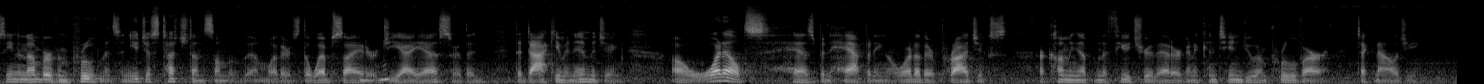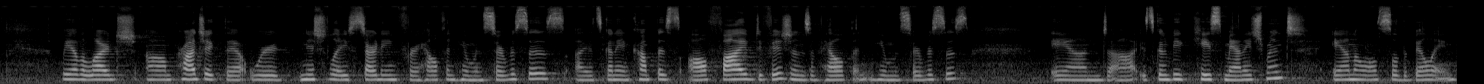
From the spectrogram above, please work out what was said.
seen a number of improvements, and you just touched on some of them, whether it's the website or mm-hmm. GIS or the, the document imaging. Uh, what else has been happening, or what other projects are coming up in the future that are going to continue to improve our technology? We have a large um, project that we're initially starting for Health and Human Services. Uh, it's going to encompass all five divisions of Health and Human Services. And uh, it's going to be case management and also the billing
